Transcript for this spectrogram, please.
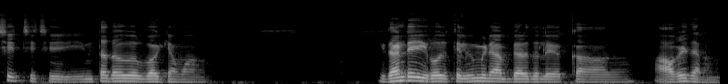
చి చి చి ఇంత దౌర్భాగ్యమా? ఇదండి ఈరోజు తెలుగు మీడియం అభ్యర్థుల యొక్క ఆవేదన.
